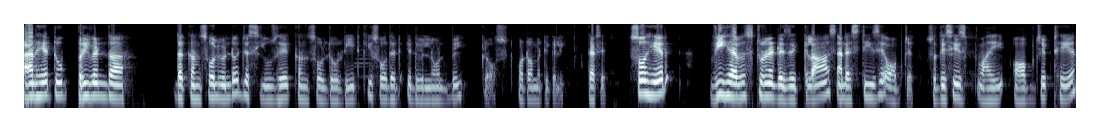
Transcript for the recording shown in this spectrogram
And here to prevent the the console window, just use a console to read key so that it will not be closed automatically. That's it. So here we have a student as a class and st is a object. So this is my object here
